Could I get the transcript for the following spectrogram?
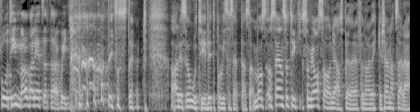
två timmar och bara letat efter det här skiten. det är så stört. Ja, det är så otydligt på vissa sätt. Alltså. Men- Och sen så tyck, som jag sa när jag spelade för några veckor sedan, att så här,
